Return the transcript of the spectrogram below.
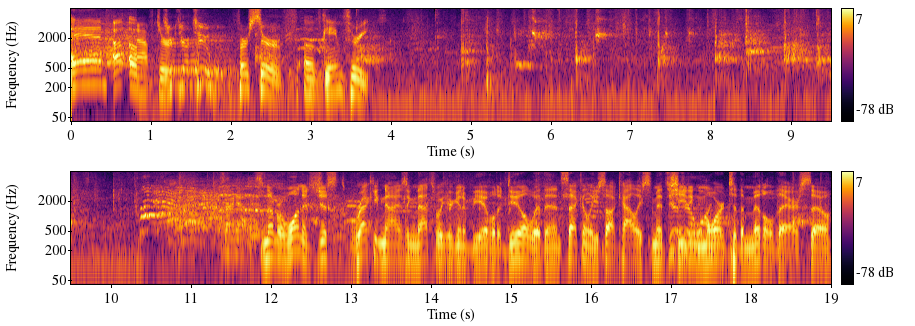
And uh-oh, after first serve of game three. So number one, it's just recognizing that's what you're going to be able to deal with. And then secondly, you saw Callie Smith cheating more to the middle there. So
